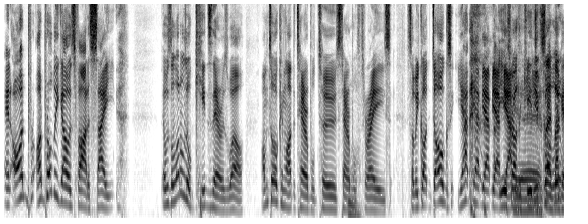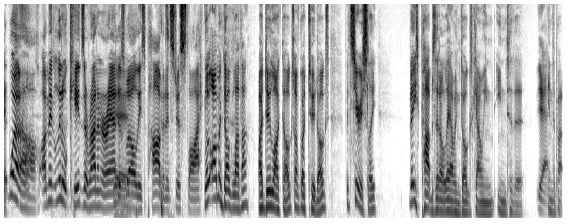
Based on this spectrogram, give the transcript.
And I'd pr- I'd probably go as far to say there was a lot of little kids there as well. I'm talking like the terrible twos, terrible mm. threes. So we got dogs, yap yap yap yap You yap. throw the kids in You've the same little, bucket. well, I mean, little kids are running around as well. This pub, and it's just like Look, I'm a dog lover. I do like dogs. I've got two dogs. But seriously, these pubs that are allowing dogs going into the yeah, in the pub,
